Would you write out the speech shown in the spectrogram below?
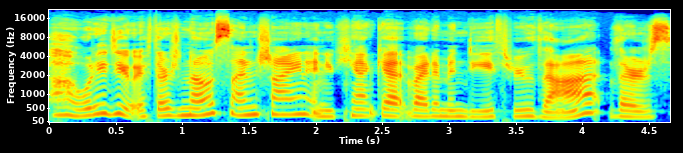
Oh, what do you do? If there's no sunshine and you can't get vitamin D through that, there's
